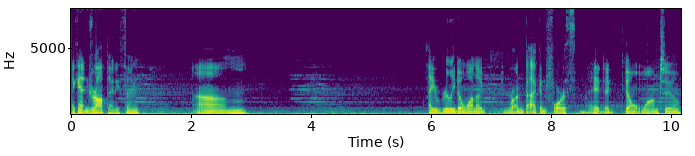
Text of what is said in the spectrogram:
I can't drop anything. Um... I really don't want to run back and forth. I, I don't want to. You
